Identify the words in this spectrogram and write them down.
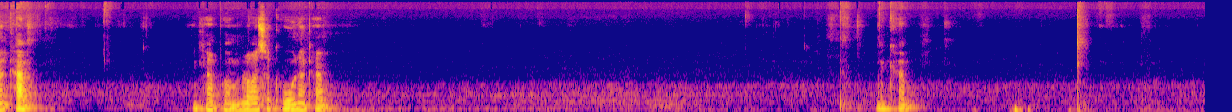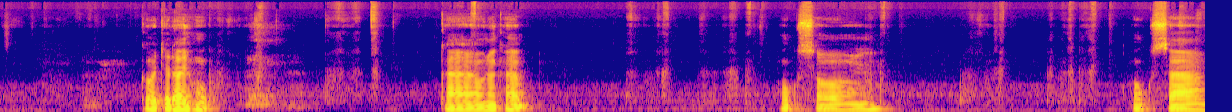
นะครับ นะครับผมรอสักครู่นะครับ นะ ครับ ก็จะได้หกเก้านะครับหกสองหกสาม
